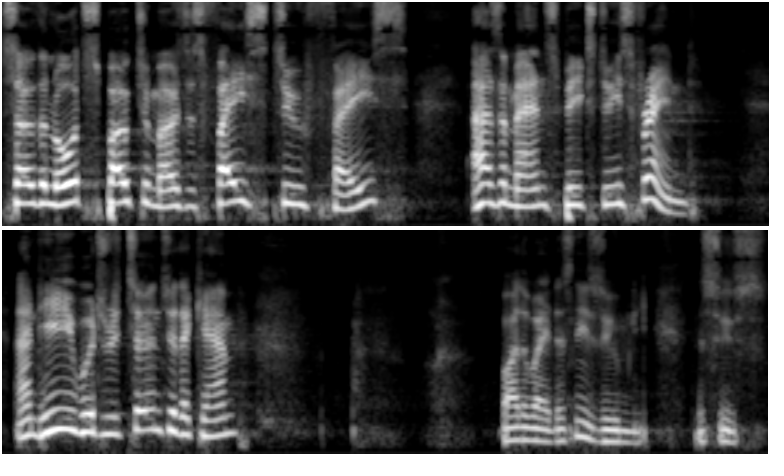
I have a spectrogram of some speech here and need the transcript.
So the Lord spoke to Moses face to face as a man speaks to his friend. And he would return to the camp. By the way, dis nie Zoom nie. Dis is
